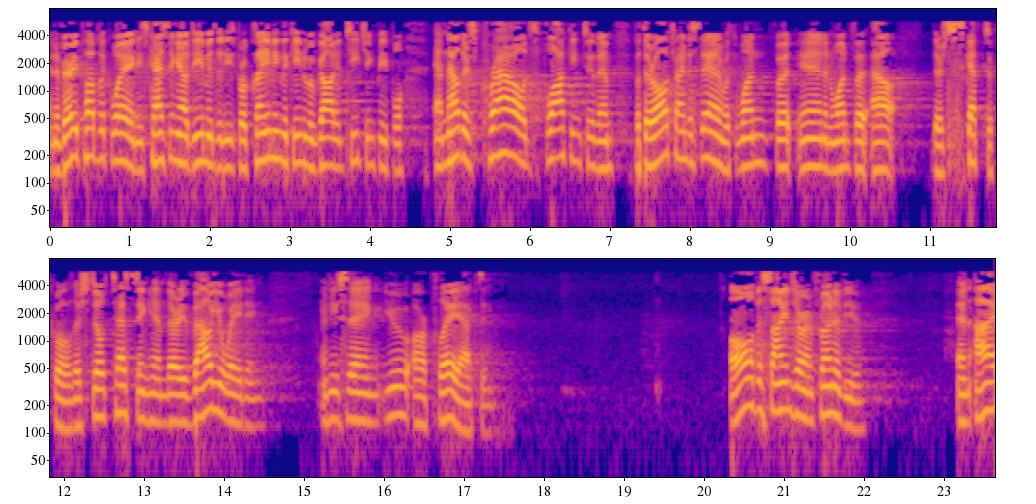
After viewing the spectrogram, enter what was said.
in a very public way, and he's casting out demons, and he's proclaiming the kingdom of God and teaching people. And now there's crowds flocking to them, but they're all trying to stand with one foot in and one foot out. They're skeptical. They're still testing him. They're evaluating. And he's saying, you are play acting. All the signs are in front of you. And I,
